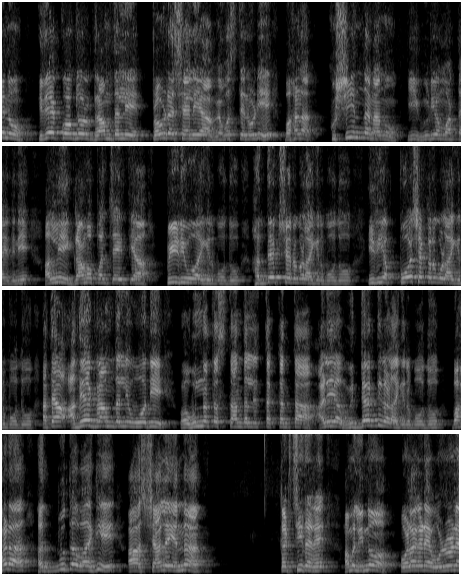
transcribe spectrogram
ಏನು ಇದೇ ಕೋಗ್ಲೂರು ಗ್ರಾಮದಲ್ಲಿ ಪ್ರೌಢಶಾಲೆಯ ವ್ಯವಸ್ಥೆ ನೋಡಿ ಬಹಳ ಖುಷಿಯಿಂದ ನಾನು ಈ ವಿಡಿಯೋ ಮಾಡ್ತಾ ಇದ್ದೀನಿ. ಅಲ್ಲಿ ಗ್ರಾಮ ಪಂಚಾಯಿತಿಯ ಪಿ ಡಿ ಒ ಆಗಿರ್ಬೋದು, ಅಧ್ಯಕ್ಷರುಗಳಾಗಿರ್ಬೋದು, ಹಿರಿಯ ಪೋಷಕರುಗಳಾಗಿರ್ಬೋದು ಅಥವಾ ಅದೇ ಗ್ರಾಮದಲ್ಲಿ ಓದಿ ಉನ್ನತ ಸ್ಥಾನದಲ್ಲಿರ್ತಕ್ಕಂಥ ಹಳೆಯ ವಿದ್ಯಾರ್ಥಿಗಳಾಗಿರ್ಬೋದು, ಬಹಳ ಅದ್ಭುತವಾಗಿ ಆ ಶಾಲೆಯನ್ನು ಕಟ್ಸಿದ್ದಾರೆ. ಆಮೇಲೆ ಇನ್ನೂ ಒಳಗಡೆ ಒಳ್ಳೊಳ್ಳೆ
